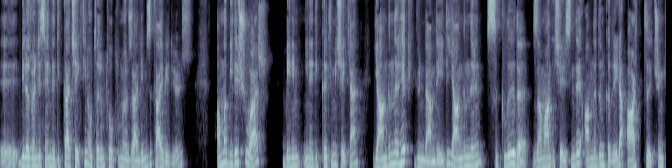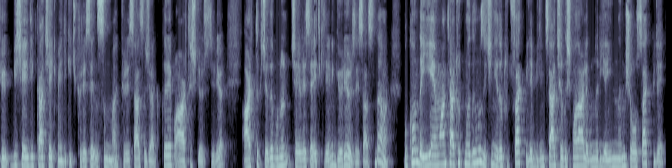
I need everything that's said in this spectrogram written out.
Ee, biraz önce senin de dikkat çektiğin o tarım toplumu özelliğimizi kaybediyoruz. Ama bir de şu var, benim yine dikkatimi çeken Yangınlar hep gündemdeydi. Yangınların sıklığı da zaman içerisinde anladığım kadarıyla arttı. Çünkü bir şeye dikkat çekmedik hiç. Küresel ısınma, küresel sıcaklıklar hep artış gösteriyor. Arttıkça da bunun çevresel etkilerini görüyoruz esasında ama bu konuda iyi envanter tutmadığımız için ya da tutsak bile bilimsel çalışmalarla bunları yayınlamış olsak bile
